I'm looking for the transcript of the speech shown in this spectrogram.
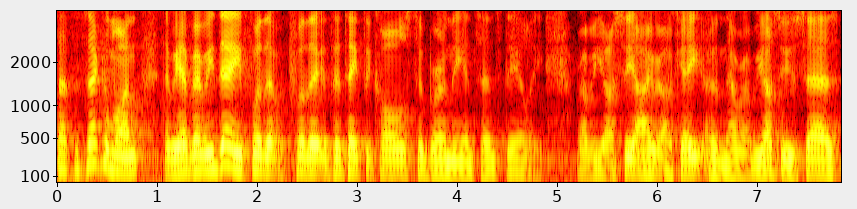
that's the second one that we have every day for the for the to take the coals to burn the incense daily. Rabbi Yossi, I, okay, uh, now Rabbi Yossi says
